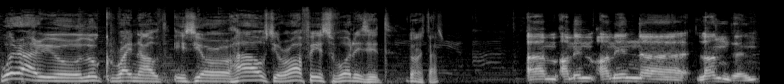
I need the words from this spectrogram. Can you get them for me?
where are you, Luke, right now? Is your house, your office, what is it? ¿Dónde estás? Um, I'm in I'm in uh, London,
